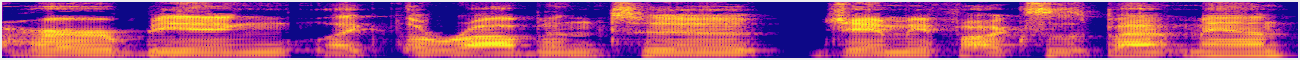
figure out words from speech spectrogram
her being like the Robin to Jamie Foxx's Batman,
